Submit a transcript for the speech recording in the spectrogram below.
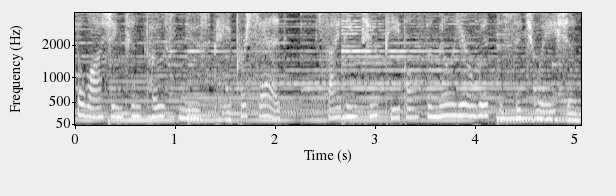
the Washington Post newspaper said, citing two people familiar with the situation.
